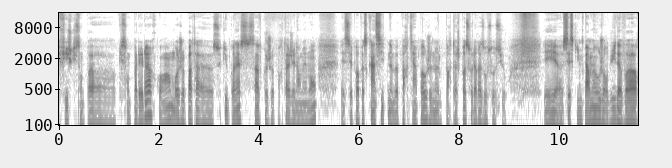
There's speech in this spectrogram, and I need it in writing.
fiches qui sont pas qui sont pas les leurs quoi. Hein. Moi je partage, euh, ceux qui me connaissent savent que je partage énormément et c'est pas parce qu'un site ne m'appartient pas ou je ne le partage pas sur les réseaux sociaux. Et euh, c'est ce qui me permet aujourd'hui d'avoir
